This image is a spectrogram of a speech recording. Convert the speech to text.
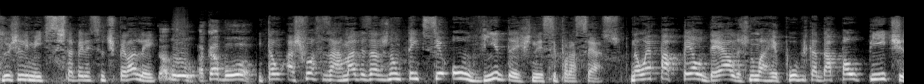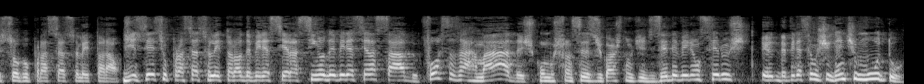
dos limites estabelecidos pela lei. Acabou, acabou. Então, as Forças Armadas elas não têm que ser ouvidas nesse processo. Não é papel delas, numa república, dar palpite sobre o processo eleitoral. Dizer se o processo eleitoral deveria ser assim ou deveria ser assado. Forças Armadas, como os franceses gostam de dizer, deveriam ser os, eh, deveria ser um gigante mudo.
